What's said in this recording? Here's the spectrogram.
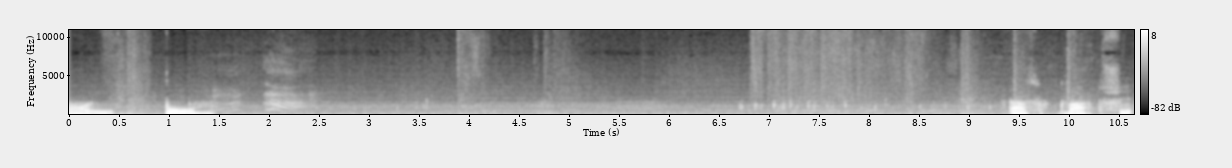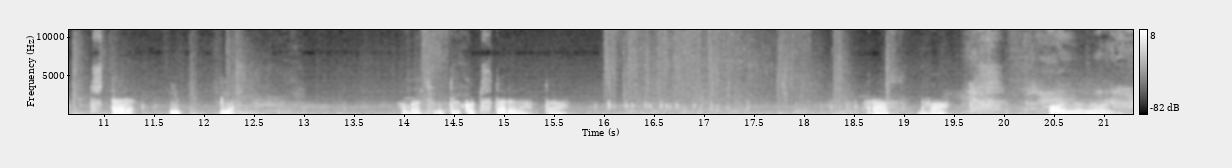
No i bum. Raz, dwa, trzy, cztery i pięć. Dobra, czyli tylko cztery te. Raz, dwa, trzy. Oj, oj, oj.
